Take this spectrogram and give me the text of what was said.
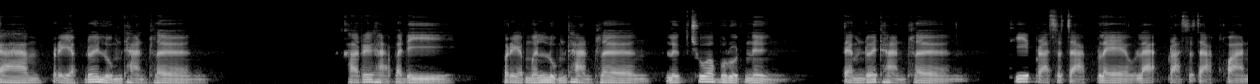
กามเปรียบด้วยหลุมฐานเพลิงคาฤหบดี เปรียบเหมือนหลุมฐานเพลิง ลึกชั่วบุรุษหนึ่ง เต็มด้วยฐานเพลิง ที่ปราศจากเปลวและปราศจากควัน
